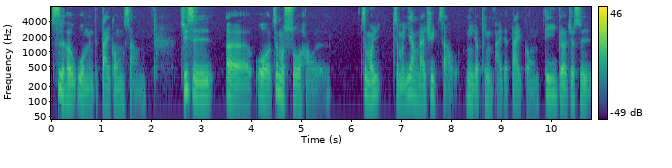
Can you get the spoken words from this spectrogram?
适合我们的代工商？其实，呃，我这么说好了，怎么怎么样来去找你的品牌的代工？第一个就是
